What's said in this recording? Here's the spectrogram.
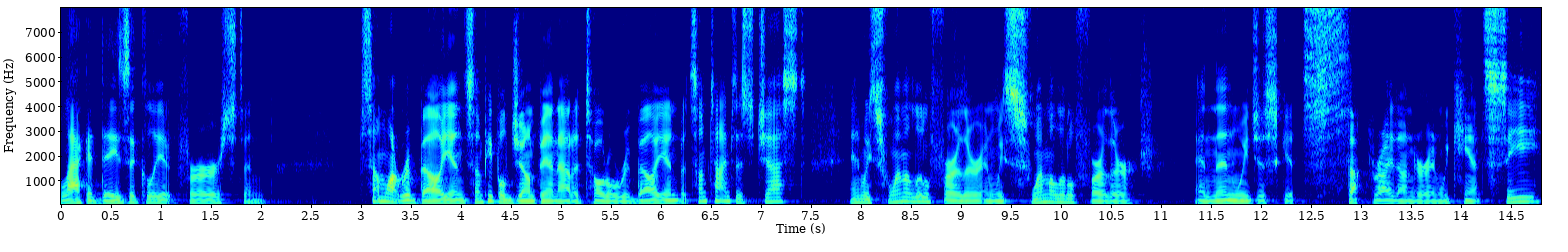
lackadaisically at first and somewhat rebellion. Some people jump in out of total rebellion, but sometimes it's just and we swim a little further and we swim a little further, and then we just get sucked right under and we can't see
